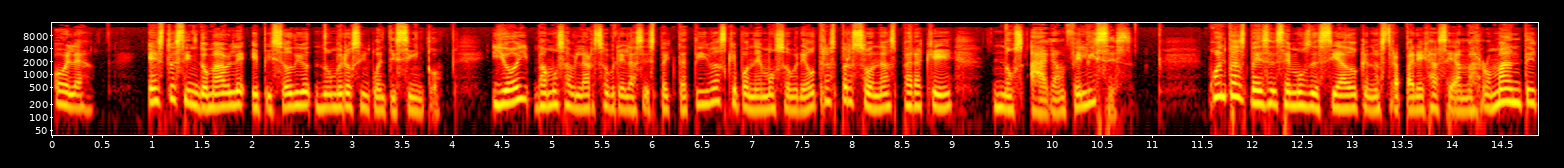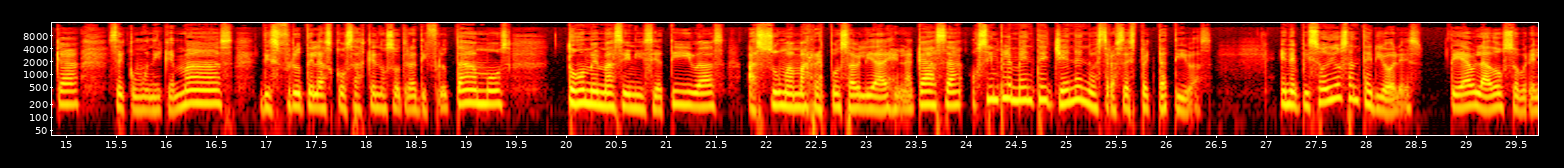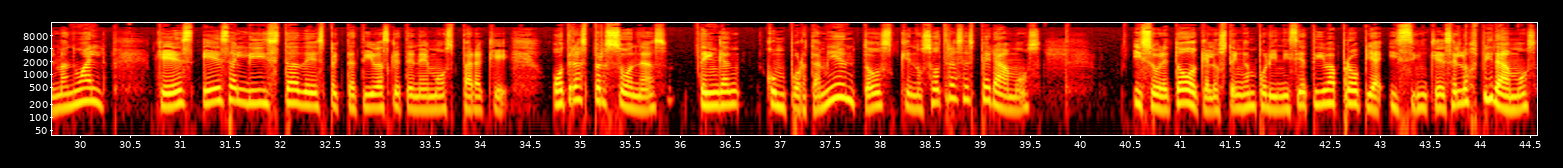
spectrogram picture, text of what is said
Hola, esto es Indomable, episodio número 55. Y hoy vamos a hablar sobre las expectativas que ponemos sobre otras personas para que nos hagan felices. ¿Cuántas veces hemos deseado que nuestra pareja sea más romántica, se comunique más, disfrute las cosas que nosotras disfrutamos, tome más iniciativas, asuma más responsabilidades en la casa o simplemente llene nuestras expectativas? En episodios anteriores te he hablado sobre el manual, que es esa lista de expectativas que tenemos para que otras personas tengan comportamientos que nosotras esperamos y sobre todo que los tengan por iniciativa propia y sin que se los pidamos,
